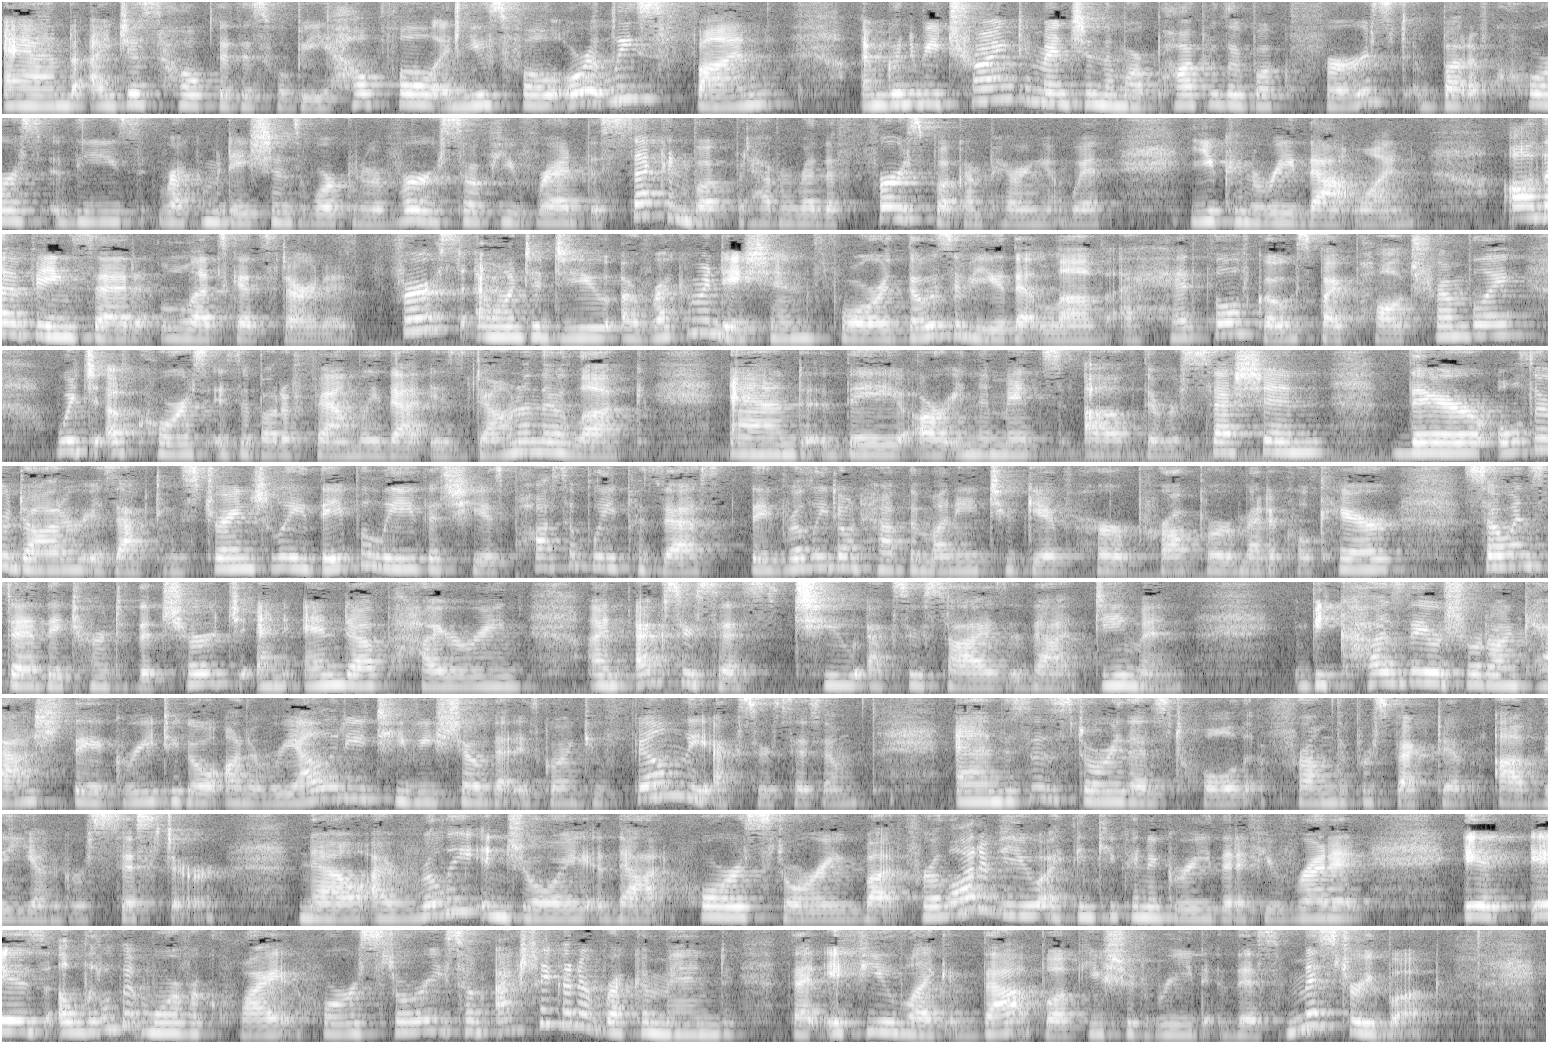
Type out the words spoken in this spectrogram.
And I just hope that this will be helpful and useful or at least fun. I'm going to be trying to mention the more popular book first, but of course these recommendations work in reverse. So if you've read the second book but haven't read the first book I'm pairing it with, you can read that one. All that being said, let's get started. First, I want to do a recommendation for those of you that love A Head Full of Ghosts by Paul Tremblay, which of course is about a family that is down on their luck and they are in the midst of the recession. Their older daughter is acting strangely. They believe that she is possibly possessed. They really don't have the money to give her proper medical care. So instead they turn to the church and end up hiring an exorcist to exorcise that demon because they are short on cash, they agree to go on a reality TV show that is going to film the exorcism. And this is a story that is told from the perspective of the younger sister. Now, I really enjoy that horror story, but for a lot of you, I think you can agree that if you've read it, it is a little bit more of a quiet horror story. So I'm actually going to recommend that if you like that book, you should read this mystery book.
